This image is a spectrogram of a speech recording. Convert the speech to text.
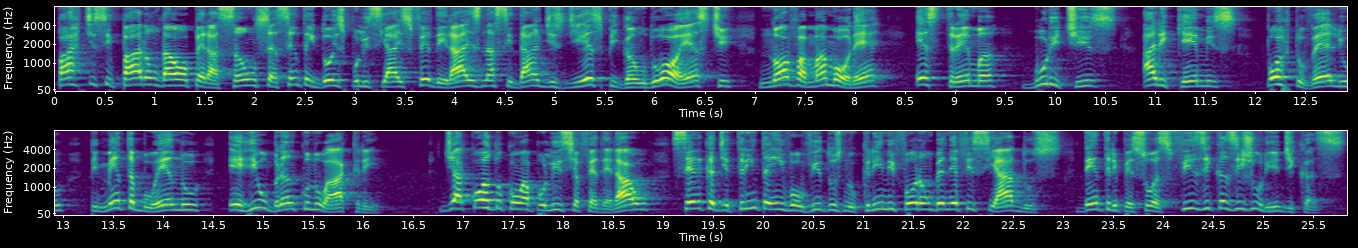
Participaram da operação 62 policiais federais nas cidades de Espigão do Oeste, Nova Mamoré, Extrema, Buritis, Ariquemes, Porto Velho, Pimenta Bueno e Rio Branco no Acre. De acordo com a Polícia Federal, cerca de 30 envolvidos no crime foram beneficiados, dentre pessoas físicas e jurídicas.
